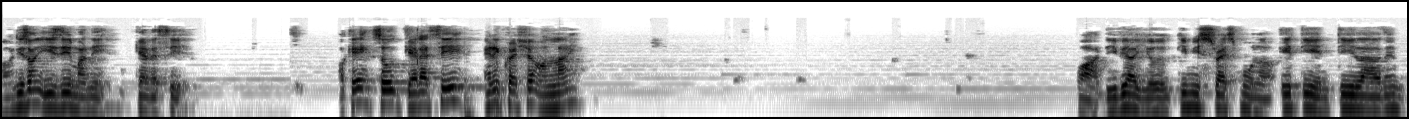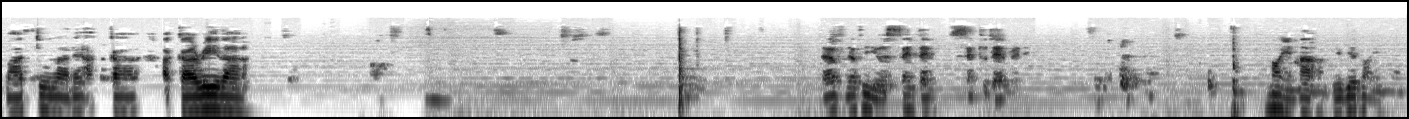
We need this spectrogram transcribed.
oh, this one easy money. Galaxy. Okay, so Galaxy, any question online? Wow, Divya, you give me stress mode lah. AT&T lah, then Batu lah, then Aka, Akari lah. Definitely you send them, send to them already. not enough, Divya not enough.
